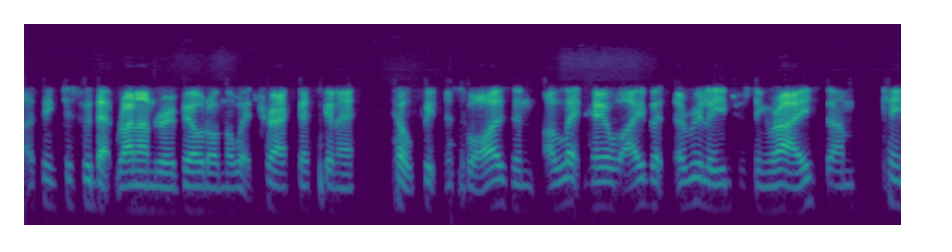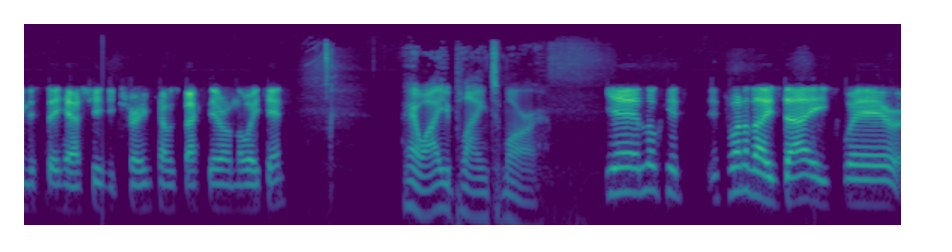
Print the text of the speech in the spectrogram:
I think just with that run under her belt on the wet track, that's going to help fitness wise. And I'll let her way, but a really interesting race. I'm keen to see how She's Extreme comes back there on the weekend. How are you playing tomorrow? Yeah, look, it's it's one of those days where uh,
